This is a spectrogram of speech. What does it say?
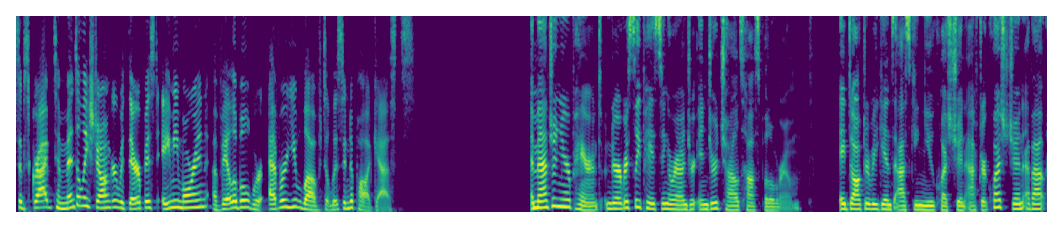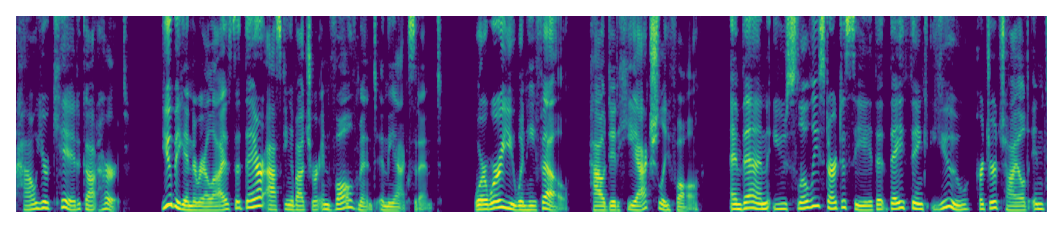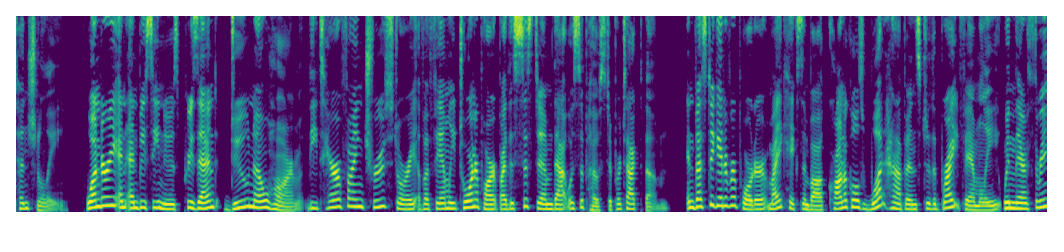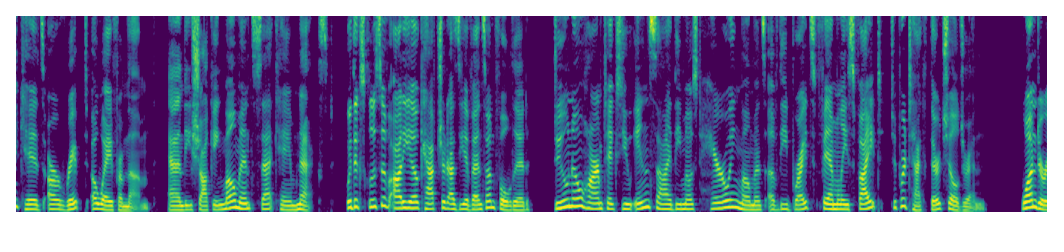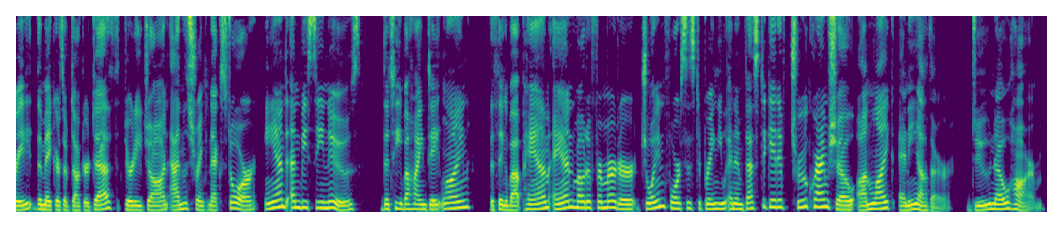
Subscribe to Mentally Stronger with therapist Amy Morin, available wherever you love to listen to podcasts. Imagine you're parent nervously pacing around your injured child's hospital room. A doctor begins asking you question after question about how your kid got hurt. You begin to realize that they are asking about your involvement in the accident. Where were you when he fell? How did he actually fall? And then you slowly start to see that they think you hurt your child intentionally. Wondery and NBC News present Do No Harm, the terrifying true story of a family torn apart by the system that was supposed to protect them. Investigative reporter Mike Hixenbaugh chronicles what happens to the Bright family when their three kids are ripped away from them, and the shocking moments that came next. With exclusive audio captured as the events unfolded, Do No Harm takes you inside the most harrowing moments of the Bright's family's fight to protect their children. Wondery, the makers of Dr. Death, Dirty John, and The Shrink Next Door, and NBC News, the team behind Dateline, The Thing About Pam, and Motive for Murder join forces to bring you an investigative true crime show unlike any other. Do No Harm.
